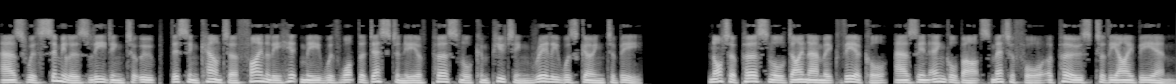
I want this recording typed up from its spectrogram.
as with Simula's leading to OOP, this encounter finally hit me with what the destiny of personal computing really was going to be. Not a personal dynamic vehicle, as in Engelbart's metaphor opposed to the IBM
